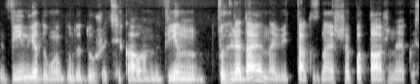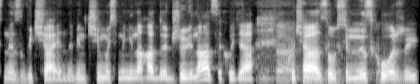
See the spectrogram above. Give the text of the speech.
він, я думаю, буде дуже цікавим. Він виглядає навіть так, знаєш, епатажно, якось незвичайно. Він чимось мені нагадує Джовінаци, хоча, Так, хоча є таке зовсім не трошки. схожий.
